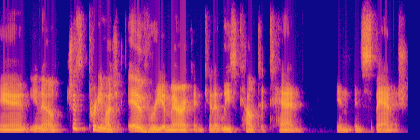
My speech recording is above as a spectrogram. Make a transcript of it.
and you know, just pretty much every American can at least count to ten in in Spanish.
